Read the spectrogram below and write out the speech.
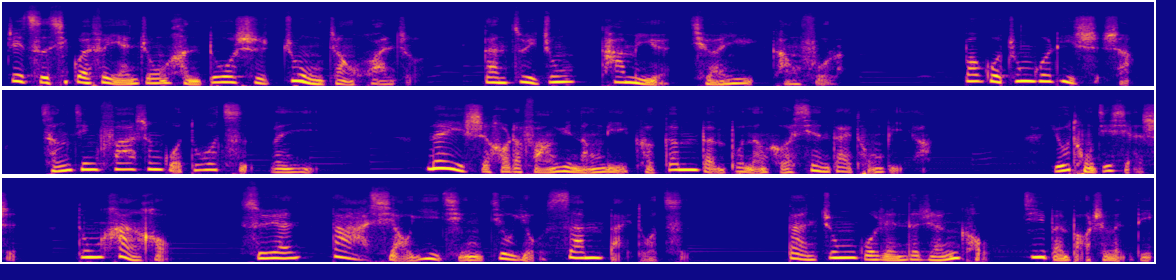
这次新冠肺炎中很多是重症患者，但最终他们也痊愈康复了。包括中国历史上曾经发生过多次瘟疫，那时候的防御能力可根本不能和现代同比啊！有统计显示，东汉后虽然大小疫情就有三百多次。但中国人的人口基本保持稳定，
